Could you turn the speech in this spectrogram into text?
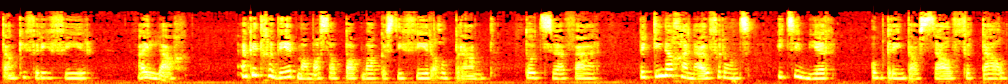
dankie vir die vuur." Hy lag. Ek het geweet mamma sal pap maak as die vuur al brand. Tot sover. Bettina gaan nou vir ons ietsie meer omtrent haarself vertel.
